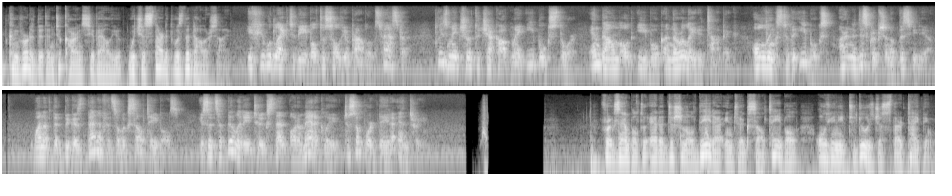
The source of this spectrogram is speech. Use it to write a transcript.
it converted it into currency value, which is started with the dollar sign. If you would like to be able to solve your problems faster, please make sure to check out my ebook store and download ebook on the related topic. All links to the ebooks are in the description of this video. One of the biggest benefits of Excel tables is its ability to extend automatically to support data entry. For example, to add additional data into Excel table, all you need to do is just start typing.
